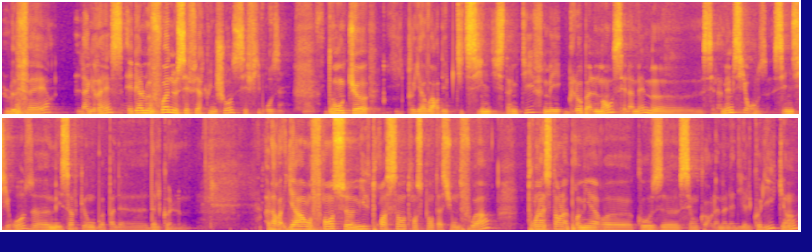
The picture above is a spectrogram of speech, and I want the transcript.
le fer, la graisse, eh bien, le foie ne sait faire qu'une chose, c'est fibroser. Donc, euh, il peut y avoir des petits signes distinctifs, mais globalement, c'est la même, euh, la même cirrhose. C'est une cirrhose, euh, mais sauf qu'on ne boit pas d'alcool. Alors, il y a en France 1300 transplantations de foie. Pour l'instant, la première cause, c'est encore la maladie alcoolique. Hein.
